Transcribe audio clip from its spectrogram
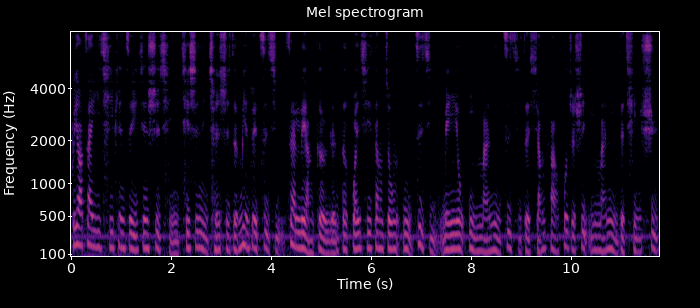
不要在意欺骗这一件事情。其实你诚实的面对自己，在两个人的关系当中，你自己没有隐瞒你自己的想法，或者是隐瞒你的情绪，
